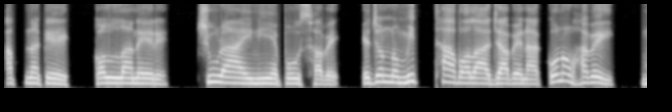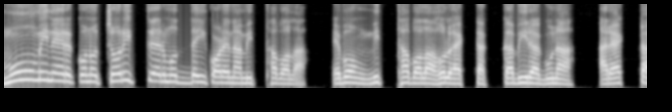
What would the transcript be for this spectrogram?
আপনাকে কল্যাণের চূড়ায় নিয়ে পৌঁছাবে। এজন্য মিথ্যা বলা যাবে না। কোনোভাবেই মুমিনের কোনো চরিত্রের মধ্যেই করে না মিথ্যা বলা। এবং মিথ্যা বলা হলো একটা কবিরা গুণা আর একটা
